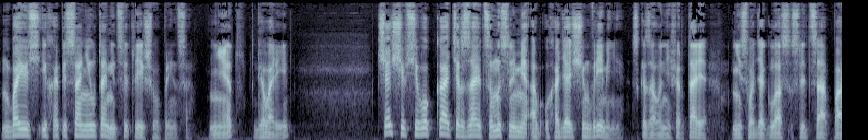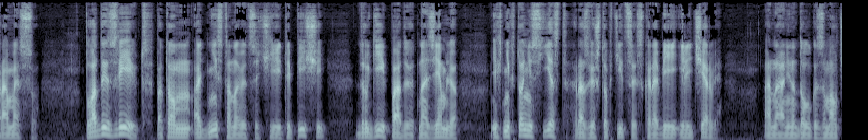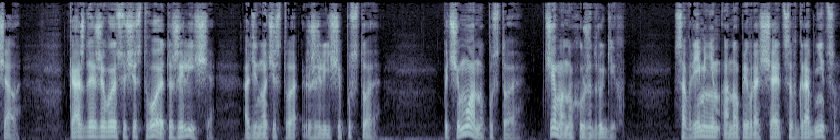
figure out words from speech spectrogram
Боюсь, их описание утомит светлейшего принца. Нет, говори. Чаще всего Ка терзается мыслями об уходящем времени, сказала Нефертари, не сводя глаз с лица Парамессу. Плоды зреют, потом одни становятся чьей-то пищей, другие падают на землю. Их никто не съест, разве что птицы, скоробеи или черви. Она ненадолго замолчала. Каждое живое существо — это жилище — Одиночество, жилище пустое. Почему оно пустое? Чем оно хуже других? Со временем оно превращается в гробницу.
